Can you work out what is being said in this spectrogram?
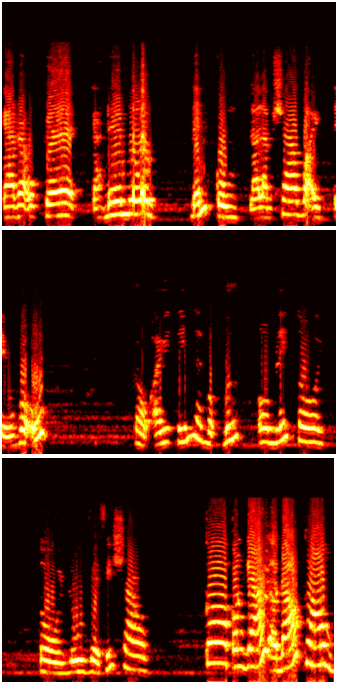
Karaoke, cả đêm luôn. Đến cùng là làm sao vậy, tiểu vũ? Cậu ấy tiến lên một bước, ôm lấy tôi. Tôi lui về phía sau. Có con gái ở đó không?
